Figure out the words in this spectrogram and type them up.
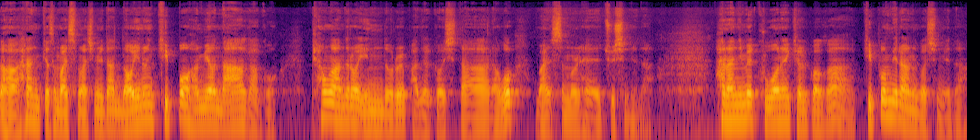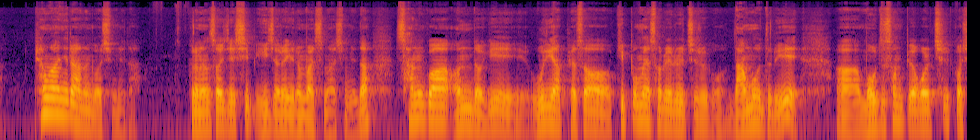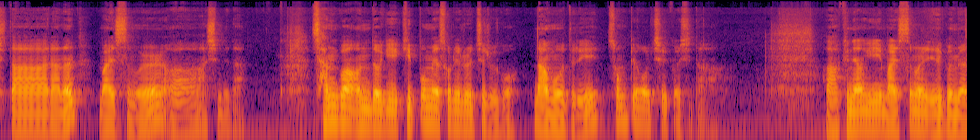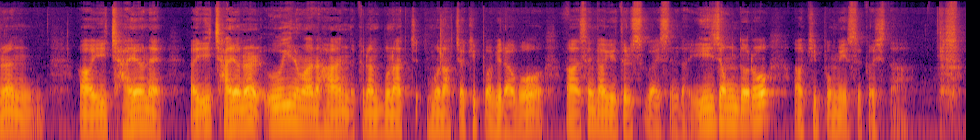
아, 하나님께서 말씀하십니다. 너희는 기뻐하며 나아가고 평안으로 인도를 받을 것이다. 라고 말씀을 해 주십니다. 하나님의 구원의 결과가 기쁨이라는 것입니다. 평안이라는 것입니다. 그러면서 이제 12절에 이런 말씀 하십니다. 산과 언덕이 우리 앞에서 기쁨의 소리를 지르고 나무들이 아, 모두 손뼉을 칠 것이다. 라는 말씀을 어, 하십니다. 산과 언덕이 기쁨의 소리를 지르고 나무들이 손뼉을 칠 것이다. 아, 그냥 이 말씀을 읽으면은 어, 이 자연의 이 자연을 의인화한 그런 문학, 문학적 기법이라고 어, 생각이 들 수가 있습니다. 이 정도로 어, 기쁨이 있을 것이다.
